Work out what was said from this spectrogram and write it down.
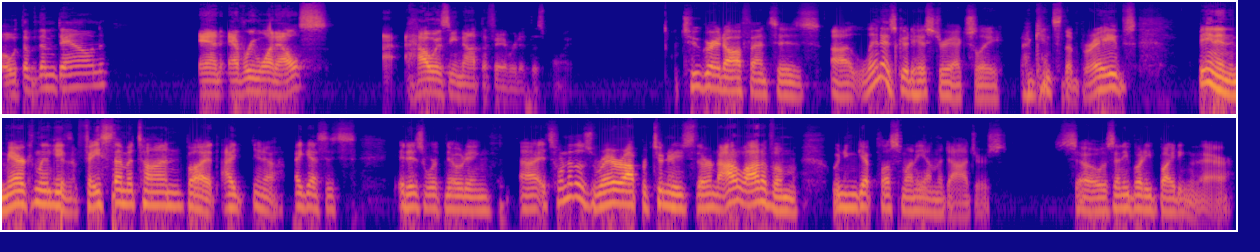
both of them down, and everyone else, how is he not the favorite at this point? Two great offenses. Uh, Lynn has good history actually against the Braves. Being in the American League, he hasn't faced them a ton, but I, you know, I guess it's it is worth noting. Uh, it's one of those rare opportunities. There are not a lot of them when you can get plus money on the Dodgers. So is anybody biting there?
